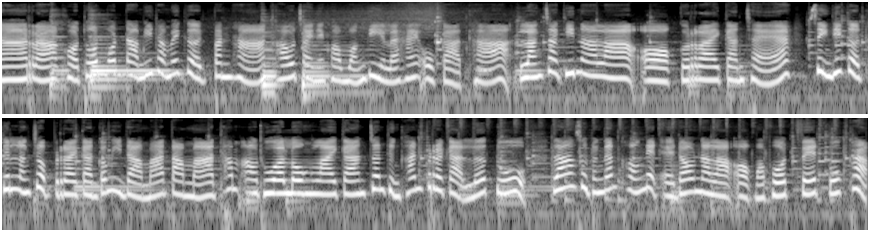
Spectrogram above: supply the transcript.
นาราขอโทษมดดำที่ทำให้เกิดปัญหาเข้าใจในความหวังดีและให้โอกาสค่ะ หลังจากที่นาราออกรายการแฉ สิ่งที่เกิดขึ้นหลังจบรายการก็มีดราม่าตามมาทำเอาทัวร์ลงรายการจนถึงขั้นประกาศเลิกดู ล่าสุดทางด้านของเน็ตไอดอลนาราออกมาโพสต์เฟซบุ๊กค่ะ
